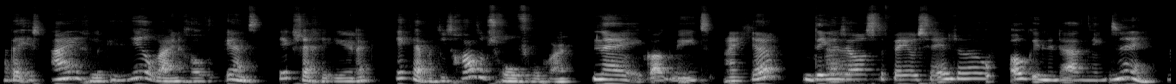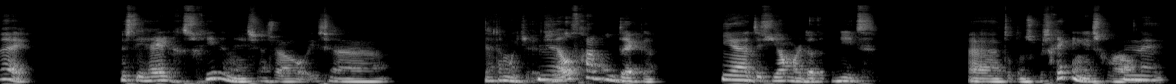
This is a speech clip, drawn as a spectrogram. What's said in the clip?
Maar daar is eigenlijk heel weinig over bekend. Ik zeg je eerlijk, ik heb het niet gehad op school vroeger. Nee, ik ook niet. Weet je? Dingen Eh. zoals de VOC en zo ook inderdaad niet. Nee, nee. Dus die hele geschiedenis en zo is... eh ja, dan moet je het Ja. zelf gaan ontdekken. Ja, Het is jammer dat het niet eh, tot onze beschikking is gewoon. nee.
